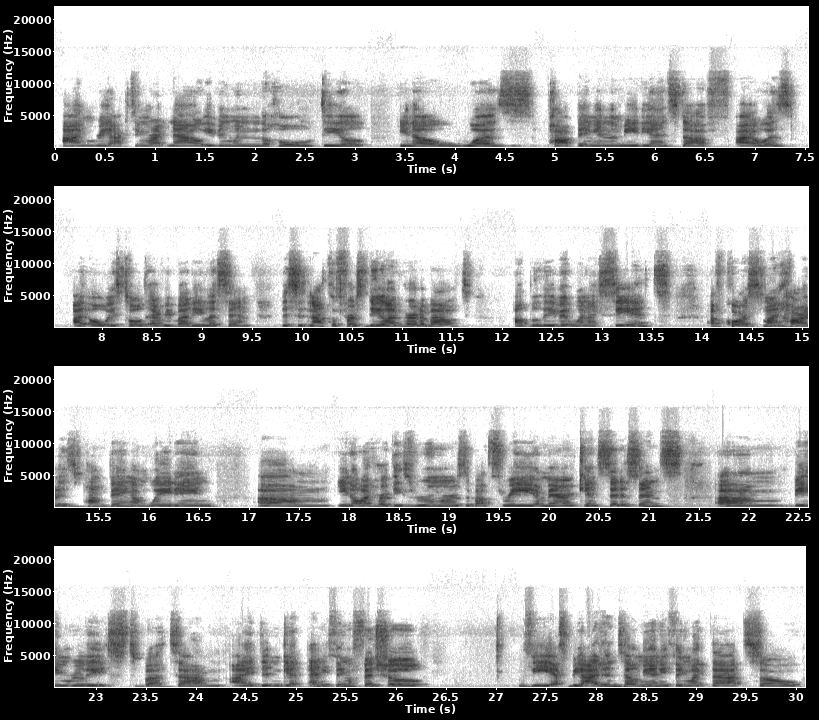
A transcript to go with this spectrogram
I'm reacting right now, even when the whole deal, you know, was popping in the media and stuff. I was I always told everybody, listen, this is not the first deal I've heard about. I'll believe it when I see it. Of course, my heart is pumping. I'm waiting. Um, you know, I heard these rumors about three American citizens um, being released, but um, I didn't get anything official. The FBI didn't tell me anything like that. So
